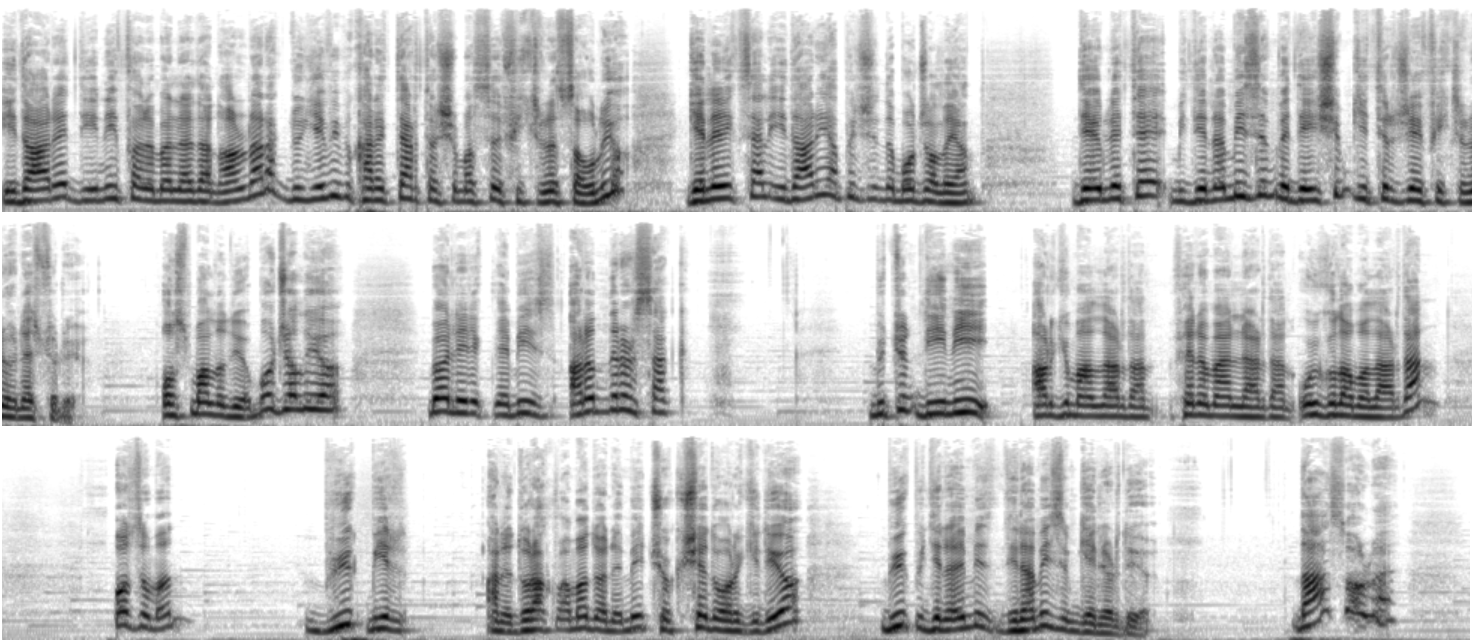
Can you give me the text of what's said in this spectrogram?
idare dini fenomenlerden alınarak dünyevi bir karakter taşıması fikrini savunuyor. Geleneksel idari yapı içinde bocalayan devlete bir dinamizm ve değişim getireceği fikrini öne sürüyor. Osmanlı diyor bocalıyor. Böylelikle biz arındırırsak bütün dini argümanlardan, fenomenlerden, uygulamalardan o zaman büyük bir hani duraklama dönemi çöküşe doğru gidiyor. Büyük bir dinamiz, dinamizm gelir diyor. Daha sonra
